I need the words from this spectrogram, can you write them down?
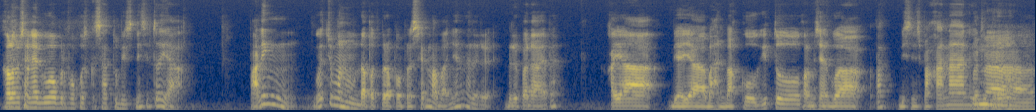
kalau misalnya gua berfokus ke satu bisnis itu ya paling gue cuman dapat berapa persen lah dari- daripada apa kayak biaya bahan baku gitu. Kalau misalnya gua apa bisnis makanan gitu Benar.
